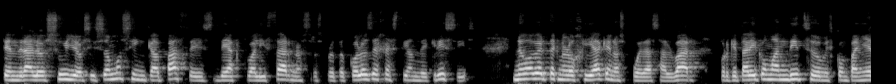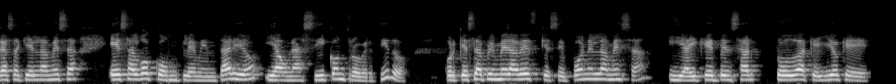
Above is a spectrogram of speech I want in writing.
tendrá los suyos. Si somos incapaces de actualizar nuestros protocolos de gestión de crisis, no va a haber tecnología que nos pueda salvar, porque tal y como han dicho mis compañeras aquí en la mesa, es algo complementario y aún así controvertido. porque es la primera vez que se pone en la mesa y hay que pensar todo aquello que,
